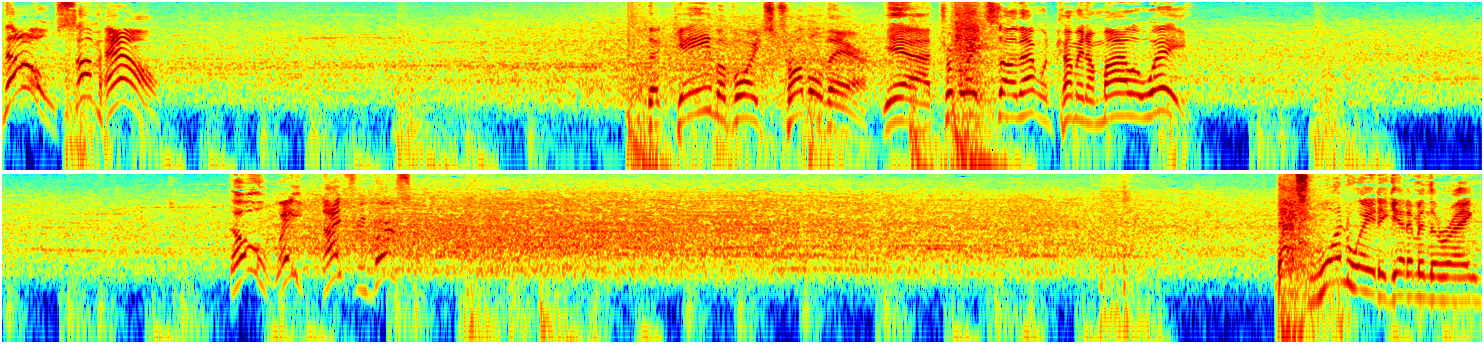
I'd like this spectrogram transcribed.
No, somehow. The game avoids trouble there. Yeah, Triple H saw that one coming a mile away. Oh, wait, nice reversal. That's one way to get him in the ring.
